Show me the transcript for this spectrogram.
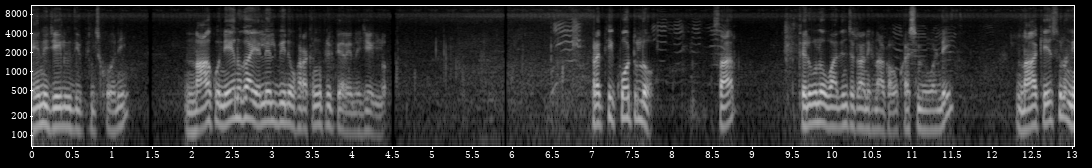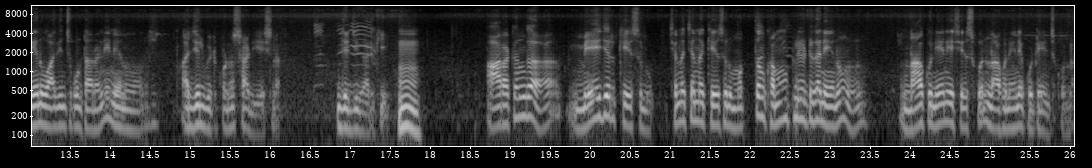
నేను జైలుకు తెప్పించుకొని నాకు నేనుగా ఎల్ఎల్బిని ఒక రకంగా ప్రిపేర్ అయిన జైల్లో. ప్రతి కోర్టులో సార్ తెలుగులో వాదించడానికి నాకు అవకాశం ఇవ్వండి. నా కేసులు నేను వాదించుకుంటానని నేను అర్జీలు పెట్టుకోవడం స్టార్ట్ చేసిన జడ్జి గారికి. ఆ రకంగా మేజర్ కేసులు చిన్న చిన్న కేసులు మొత్తం కంప్లీట్గా నేను నాకు నేనే చేసుకొని నాకు నేనే కొట్టేయించుకున్నా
